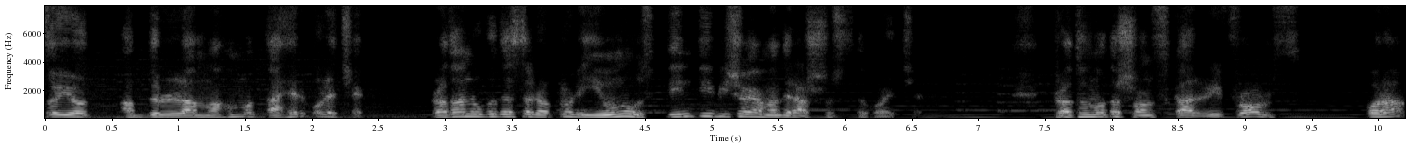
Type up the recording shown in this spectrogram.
সৈয়দ আব্দুল্লাহ মোহাম্মদ তাহের বলেছেন প্রধান উপদেষ্টা ডক্টর ইউনুস তিনটি বিষয়ে আমাদের আশ্বস্ত করেছে। প্রথমত, সংস্কার রিফর্মস করা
